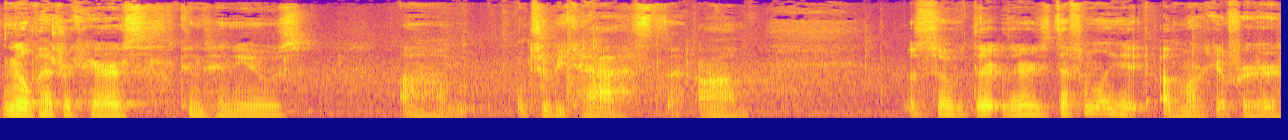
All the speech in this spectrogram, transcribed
Neil Patrick Harris continues um, to be cast. Um, so there, there's definitely a market for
